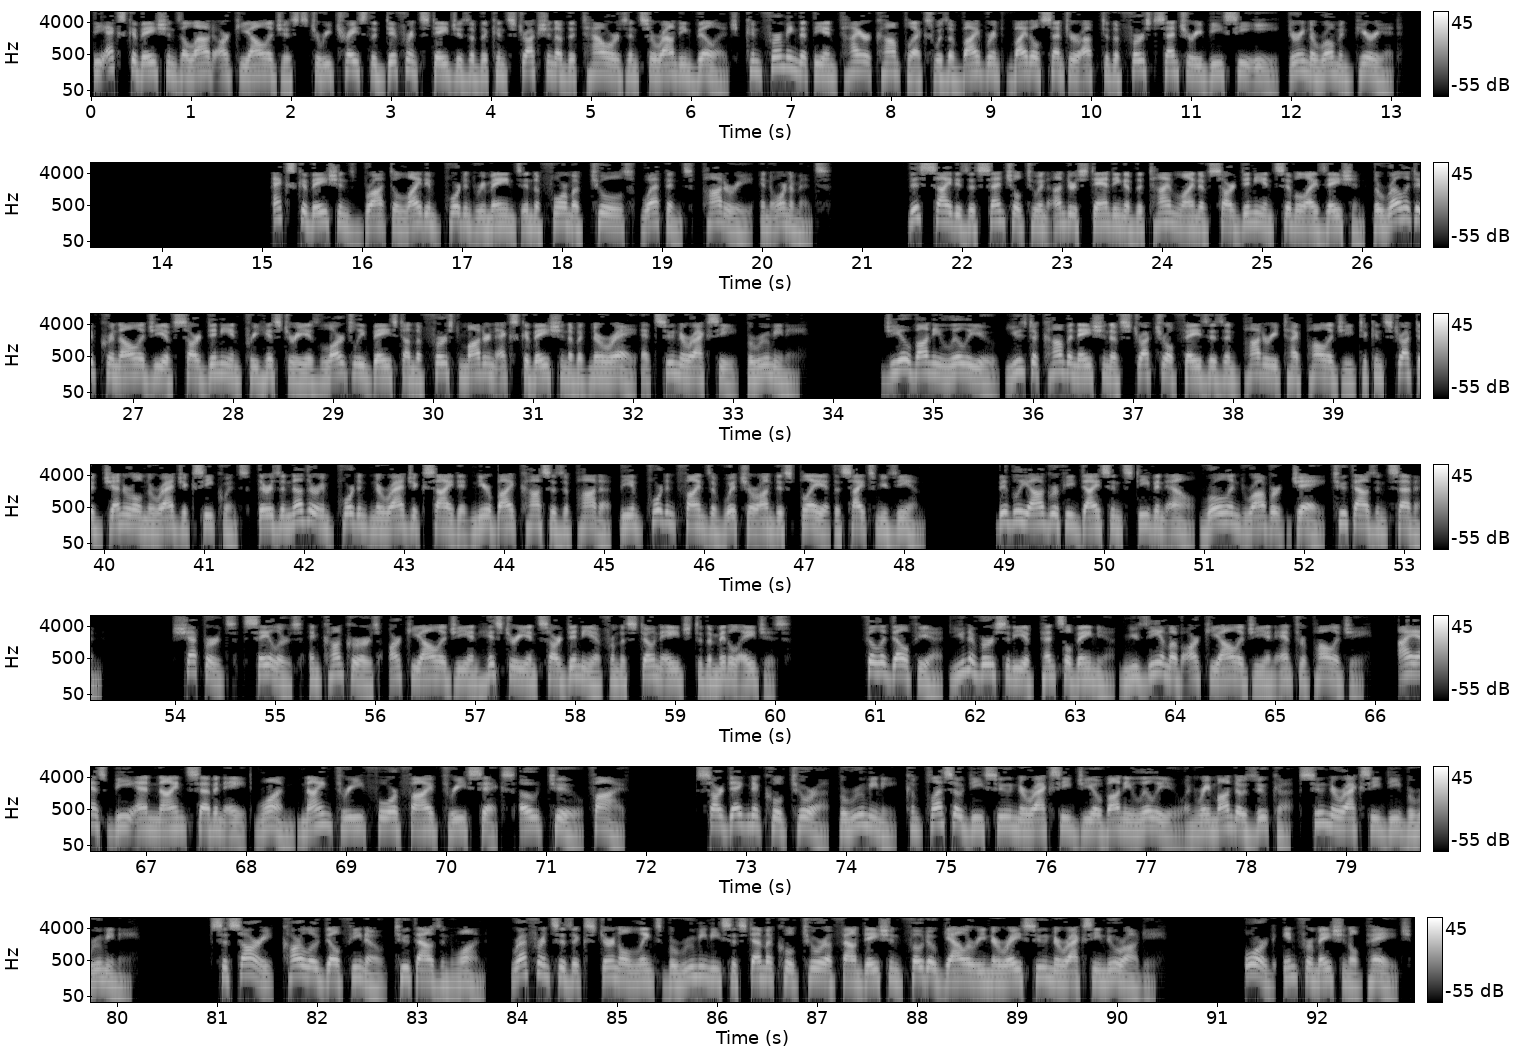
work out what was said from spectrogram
The excavations allowed archaeologists to retrace the different stages of the construction of the towers and surrounding village, confirming that the entire complex was a vibrant, vital center up to the 1st century BCE, during the Roman period. Excavations brought to light important remains in the form of tools, weapons, pottery, and ornaments. This site is essential to an understanding of the timeline of Sardinian civilization. The relative chronology of Sardinian prehistory is largely based on the first modern excavation of at at Su Nuraxi, Barumini. Giovanni Lilliu, used a combination of structural phases and pottery typology to construct a general nuragic sequence. There is another important nuragic site at nearby Casa Zapata, the important finds of which are on display at the site's museum. Bibliography Dyson Stephen L., Rowland Robert J. 2007. Shepherds, Sailors, and Conquerors, Archaeology and History in Sardinia from the Stone Age to the Middle Ages. Philadelphia, University of Pennsylvania, Museum of Archaeology and Anthropology. ISBN 978-1-934536-02-5. Sardegna Cultura, Barumini, Complesso di Su Nuraxi Giovanni Lilliu and Raimondo Zucca, Su Nuraxi di Barumini. Sassari, Carlo Delfino, 2001. References External links Barumini Sistema Cultura Foundation Photo Gallery Naray su Naraksi Nuragi. Org, informational page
